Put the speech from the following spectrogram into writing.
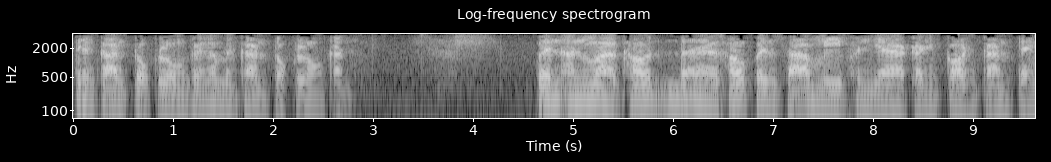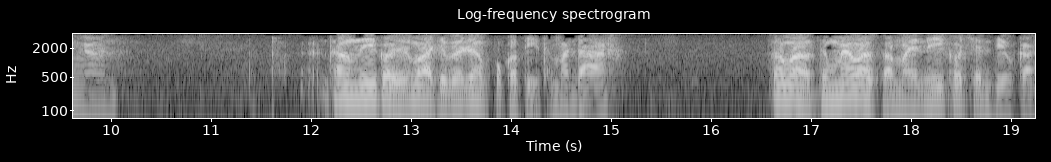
เรื่องการตกลงกันก็เป็นการตกลงกัน เป็นอันว่าเขาเขาเป็นสามีพัญญากันก่อนการแต่งงาน ทั้งนี้ก็เห็นว่าจะเป็นเรื่องปกติธรรมดา เพราะว่าถึงแม้ว่าสมัยนี้ก็เช่นเดียวกัน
